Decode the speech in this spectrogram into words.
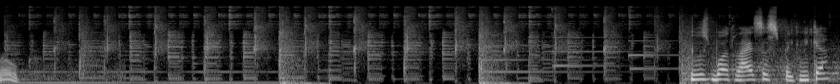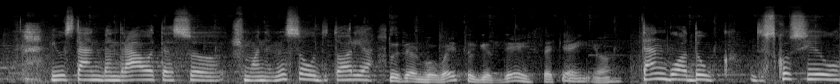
lauk. Jūs buvot laisvės piknikė, jūs ten bendravote su žmonėmis, su auditorija. Tu ten buvai, tu girdėjai, sakei, jo. Ten buvo daug diskusijų,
